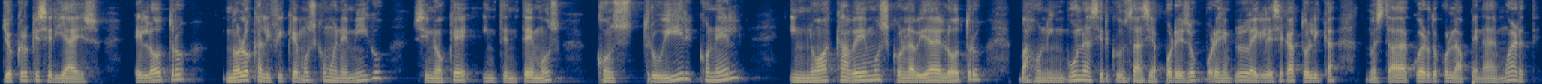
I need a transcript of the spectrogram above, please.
yo creo que sería eso. El otro no lo califiquemos como enemigo, sino que intentemos construir con él y no acabemos con la vida del otro bajo ninguna circunstancia. Por eso, por ejemplo, la Iglesia Católica no está de acuerdo con la pena de muerte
